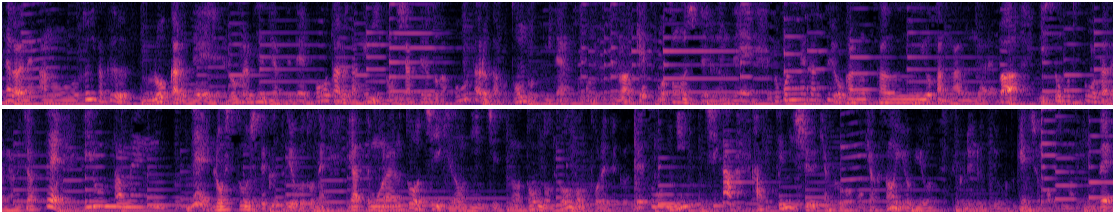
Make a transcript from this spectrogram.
だからね、あの、とにかく、ローカルで、ローカルビジネスやってて、ポータルだけに依存しちゃってるとか、ポータルがほとんどみたいなところっていうのは結構損してるんで、そこにね、がっつりお金を使う予算があるんであれば、いっそことポータルやめちゃって、いろんな面で露出をしていくっていうことをね、やってもらえると、地域の認知っていうのはどんどんどんどん取れていく。で、その認知が勝手に集客を、お客さんを呼び寄せてくれるっていうこと、現象が起きますので、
